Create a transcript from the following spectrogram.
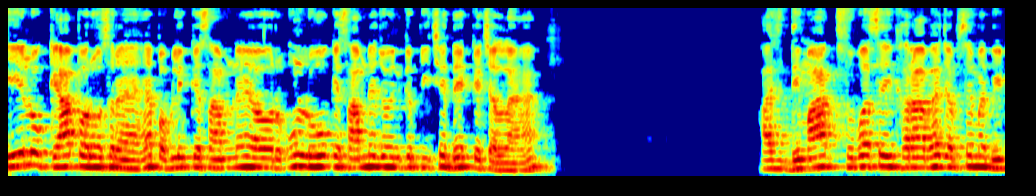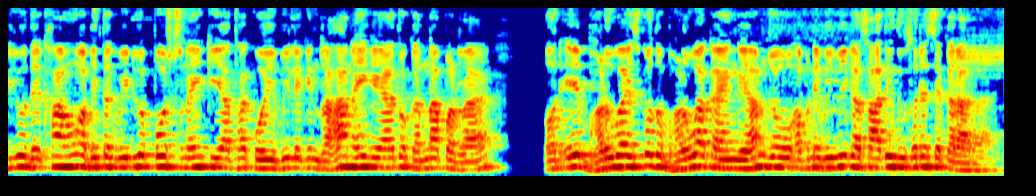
ये लोग क्या परोस रहे हैं पब्लिक के सामने और उन लोगों के सामने जो इनके पीछे देख के चल रहे हैं? आज दिमाग सुबह से ही खराब है, जब से मैं वीडियो देखा हूँ, अभी तक वीडियो पोस्ट नहीं किया था कोई भी, लेकिन रहा नहीं गया है तो करना पड़ रहा है। और ये भड़ुआ, इसको तो भड़ुआ कहेंगे हम, जो अपनी बीवी का शादी दूसरे से करा रहा है।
